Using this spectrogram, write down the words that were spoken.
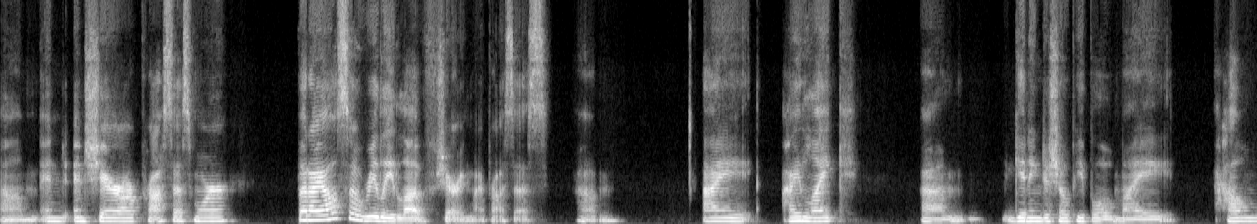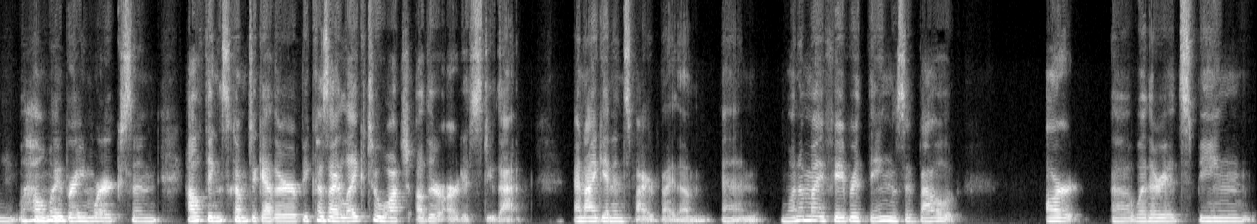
um, and and share our process more. But I also really love sharing my process. Um, I I like um, getting to show people my how how my brain works and how things come together because I like to watch other artists do that and I get inspired by them. And one of my favorite things about art, uh, whether it's being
